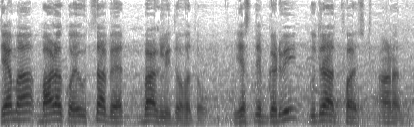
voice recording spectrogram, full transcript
જેમાં બાળકોએ ઉત્સાહભેર ભાગ લીધો હતો. યશદીપ ગઢવી, ગુજરાત ફર્સ્ટ આણંદ.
